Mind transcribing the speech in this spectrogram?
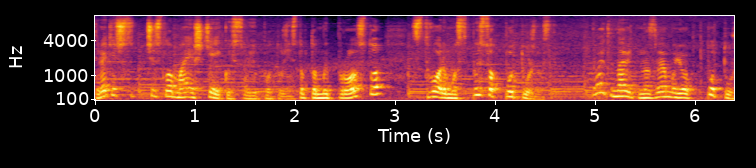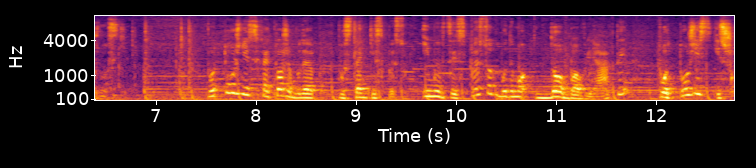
Третє число має ще якусь свою потужність. Тобто ми просто створимо список потужностей. Давайте навіть назвемо його потужності. Потужність хай теж буде пустенький список. І ми в цей список будемо додати потужність із,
